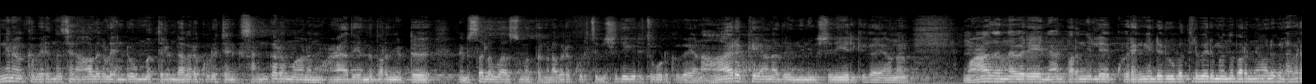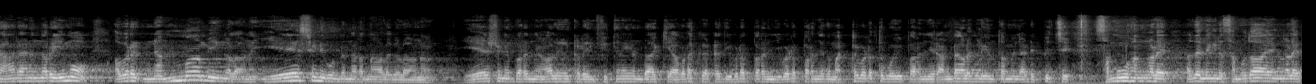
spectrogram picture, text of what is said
ഇങ്ങനെയൊക്കെ വരുന്ന ചില ആളുകൾ എന്റെ ഉമ്മത്തിലുണ്ട്. അവരെക്കുറിച്ച് എനിക്ക് സങ്കടമാണ് മുആദ് എന്ന് പറഞ്ഞിട്ട് നബിസല്ലാസ്മ തങ്ങൾ അവരെക്കുറിച്ച് വിശദീകരിച്ചു കൊടുക്കുകയാണ്. ആരൊക്കെയാണ് അത് എന്ന് വിശദീകരിക്കുകയാണ്. മുആദ് എന്നവരെ ഞാൻ പറഞ്ഞില്ലേ കുരങ്ങിന്റെ രൂപത്തിൽ വരുമെന്ന് പറഞ്ഞ ആളുകൾ അവരാരാണെന്നറിയുമോ? അവർ നമ്മാമീങ്ങളാണ്. ഏഷണി കൊണ്ട് നടന്ന ആളുകളാണ്. ഏഷണി പറഞ്ഞ ആളുകൾക്കിടയിൽ ഫിത്തനയുണ്ടാക്കി അവിടെ കേട്ടത് ഇവിടെ പറഞ്ഞ് ഇവിടെ പറഞ്ഞത് മറ്റവിടത്ത് പോയി പറഞ്ഞ് രണ്ടാളുകളെയും തമ്മിൽ അടുപ്പിച്ച് സമൂഹങ്ങളെ അതല്ലെങ്കിൽ സമുദായങ്ങളെ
